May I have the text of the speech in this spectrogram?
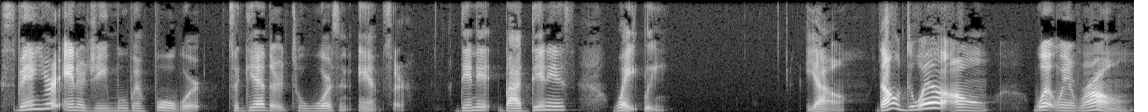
Spend your energy moving forward together towards an answer. Dennis by Dennis Waitley. Y'all, don't dwell on what went wrong.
